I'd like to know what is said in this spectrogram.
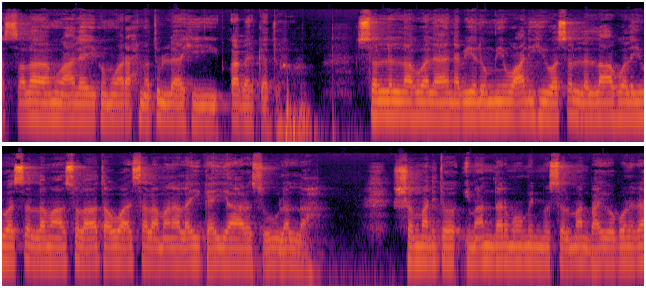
আসসালামু আলাইকুম ওরহমতুল্লাহি ওবরকাত সাল্লাল্লাহু আলা নবিয়ুল উম্মি ওয়া আলিহি ওয়া সাল্লাল্লাহু আলাইহি ওয়া সাল্লামা, সালাতা ওয়া সালামান আলাইকা ইয়া রাসূলুল্লাহ। সম্মানিত ইমানদার মৌমিন মুসলমান ভাই ও বোনেরা,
